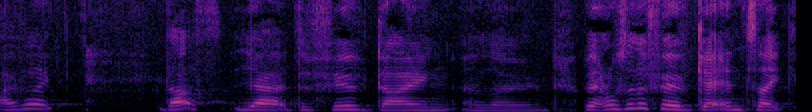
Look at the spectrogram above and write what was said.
I feel like that's yeah the fear of dying alone, but then also the fear of getting to like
